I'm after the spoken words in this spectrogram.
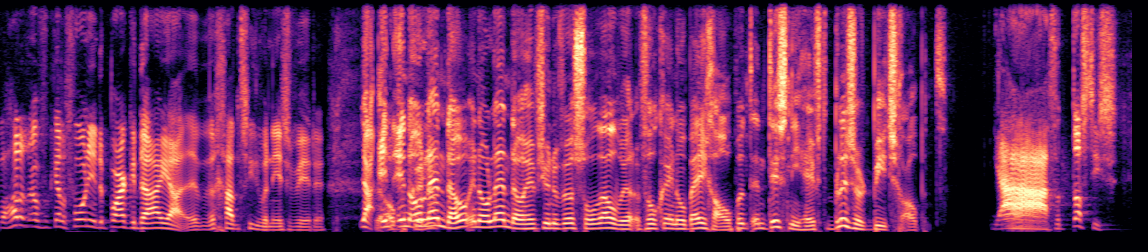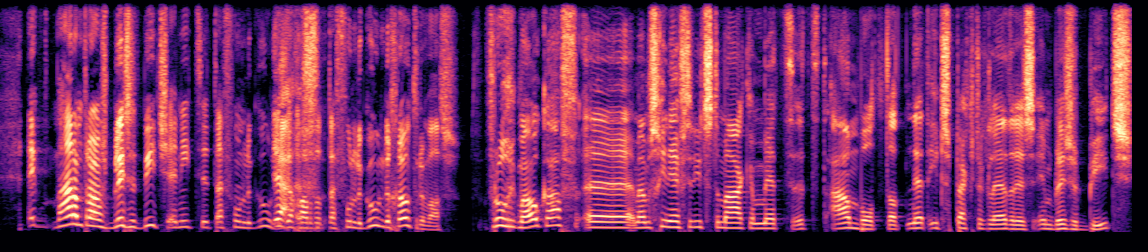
We hadden het over Californië, de parken daar. Ja, eh, we gaan zien wanneer ze weer... eh, Ja, Weer in, in, kunnen. Orlando, in Orlando heeft Universal wel weer Volcano Bay geopend en Disney heeft Blizzard Beach geopend. Ja, fantastisch. Ik, waarom trouwens Blizzard Beach en niet eh, Typhoon Lagoon? Ja, ik dacht altijd dat Typhoon Lagoon de grotere was. Vroeg ik me ook af, maar misschien heeft het iets te maken met het aanbod dat net iets spectaculairder is in Blizzard Beach.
